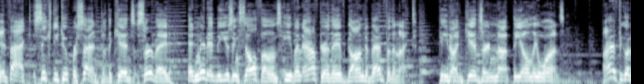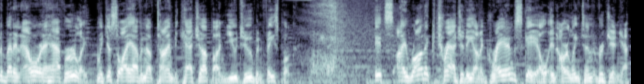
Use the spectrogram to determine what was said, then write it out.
In fact, 62% of the kids surveyed admitted to using cell phones even after they've gone to bed for the night. You know, kids are not the only ones. I have to go to bed an hour and a half early, I mean, just so I have enough time to catch up on YouTube and Facebook. It's ironic tragedy on a grand scale in Arlington, Virginia.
